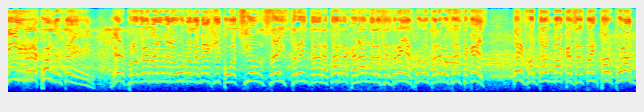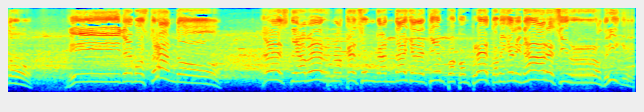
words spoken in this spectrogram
Y recuerde usted, el programa número uno de México, acción 6.30 de la tarde, canal de las estrellas, cuando tenemos a este que es del fantasma que se está incorporando y demostrando este Averno que es un gandalla de tiempo completo, Miguel Linares y Rodríguez.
